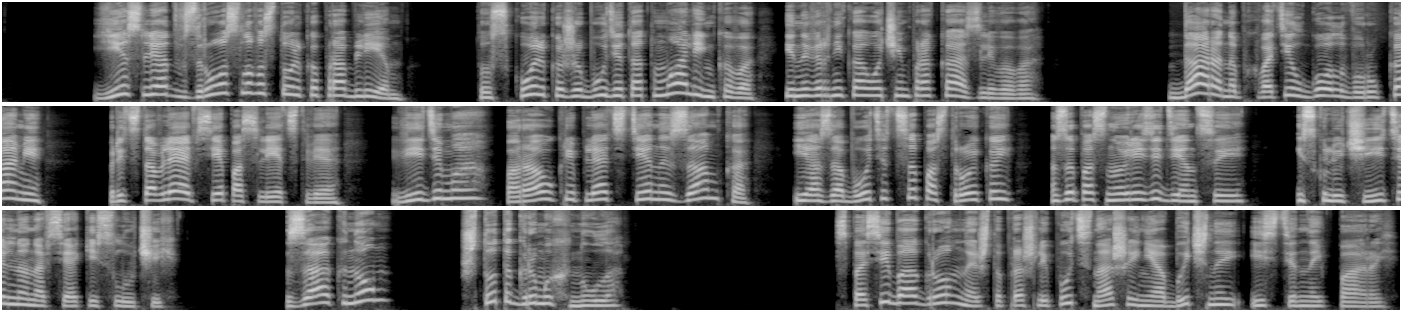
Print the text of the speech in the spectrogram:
«Если от взрослого столько проблем, то сколько же будет от маленького и наверняка очень проказливого? Даррен обхватил голову руками, представляя все последствия. Видимо, пора укреплять стены замка и озаботиться постройкой запасной резиденции, исключительно на всякий случай. За окном что-то громыхнуло. Спасибо огромное, что прошли путь с нашей необычной истинной парой.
